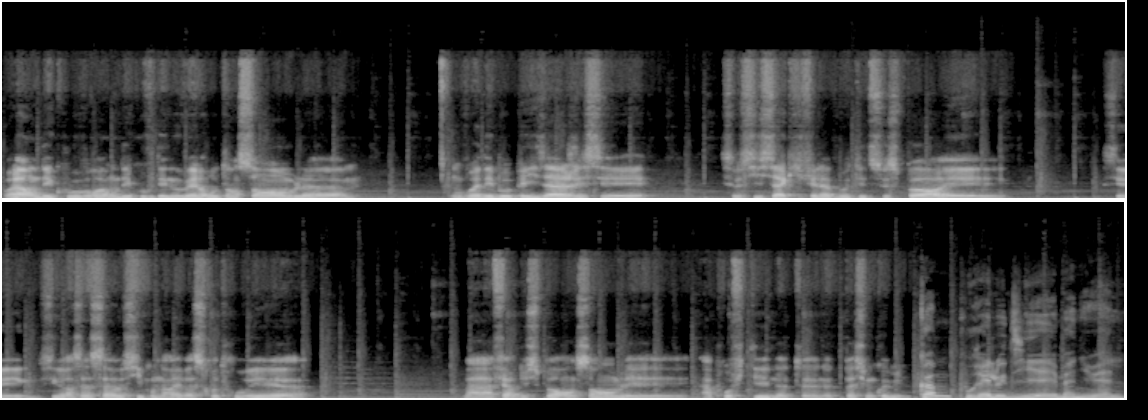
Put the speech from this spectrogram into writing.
Voilà, on découvre, on découvre des nouvelles routes ensemble, on voit des beaux paysages et c'est aussi ça qui fait la beauté de ce sport et c'est grâce à ça aussi qu'on arrive à se retrouver. Bah, à faire du sport ensemble et à profiter de notre, notre passion commune. Comme pour Elodie et Emmanuel,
